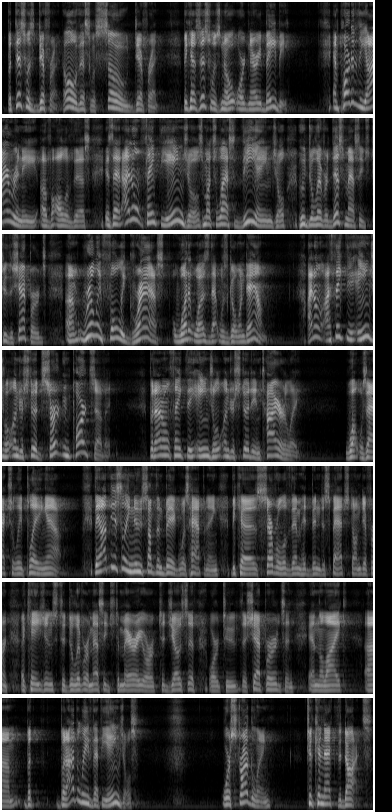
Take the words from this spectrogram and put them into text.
But this was different. Oh, this was so different because this was no ordinary baby. And part of the irony of all of this is that I don't think the angels, much less the angel who delivered this message to the shepherds, um, really fully grasped what it was that was going down. I don't. I think the angel understood certain parts of it, but I don't think the angel understood entirely what was actually playing out. They obviously knew something big was happening because several of them had been dispatched on different occasions to deliver a message to Mary or to Joseph or to the shepherds and, and the like. Um, but, but I believe that the angels were struggling to connect the dots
